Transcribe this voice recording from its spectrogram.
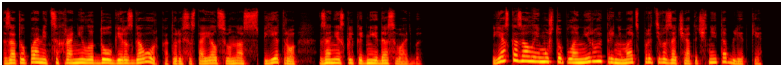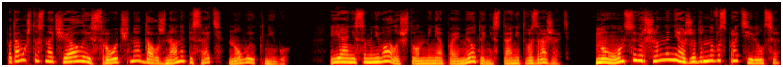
Зато память сохранила долгий разговор, который состоялся у нас с Пьетро за несколько дней до свадьбы. Я сказала ему, что планирую принимать противозачаточные таблетки, потому что сначала и срочно должна написать новую книгу. Я не сомневалась, что он меня поймет и не станет возражать. Но он совершенно неожиданно воспротивился.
